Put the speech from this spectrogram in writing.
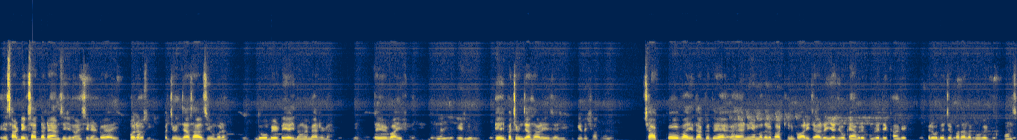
ਇਹ ਸਾਢੇ ਕੁ ਸੱਤ ਦਾ ਟਾਈਮ ਸੀ ਜਦੋਂ ਇਨਸੀਡੈਂਟ ਹੋਇਆ ਜੀ। ਪਰ ਕੌਣ ਸੀ? 55 ਸਾਲ ਸੀ ਉਮਰ। ਦੋ ਬੇਟੇ ਆ ਜੀ ਦੋਵੇਂ ਮੈਰਿਡ ਆ ਤੇ ਵਾਈਫ ਇਹਨਾਂ ਦੀ ਏਜ ਕਿੰਨੀ ਏਜ 55 ਸਾਲ ਏਜ ਆ ਜੀ। ਸ਼ੱਕ ਭਾਈ ਤੱਕ ਤੇ ਹੈ ਹੈ ਨਹੀਂ ਹੈ ਮਤਲਬ ਬਾਕੀ ਇਨਕੁਆਰੀ ਚੱਲ ਰਹੀ ਹੈ ਜੋ ਕੈਮਰੇ ਕੁਮਰੇ ਦੇਖਾਂਗੇ ਫਿਰ ਉਹਦੇ 'ਚ ਪਤਾ ਲੱਗੂਗਾ ਕਿ ਕੌਣ ਸੀ।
